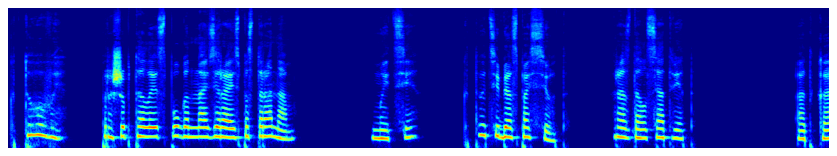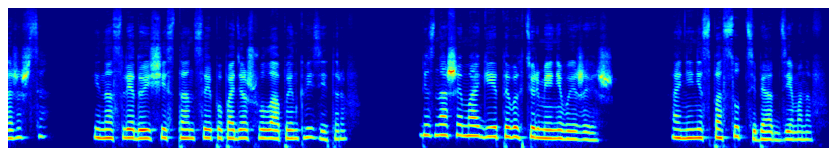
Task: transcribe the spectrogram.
«Кто вы?» — прошептала испуганно, озираясь по сторонам. «Мы те, кто тебя спасет», — раздался ответ. «Откажешься?» и на следующей станции попадешь в лапы инквизиторов. Без нашей магии ты в их тюрьме не выживешь. Они не спасут тебя от демонов.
